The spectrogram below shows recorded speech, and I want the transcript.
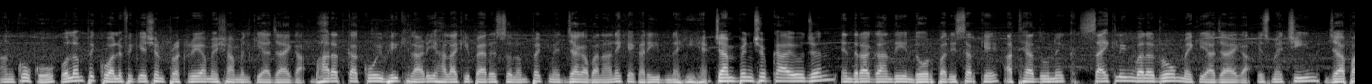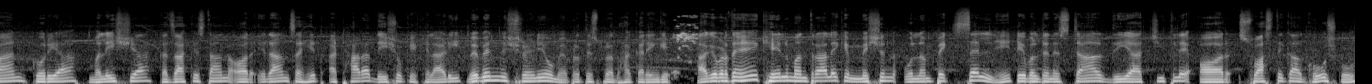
अंकों को ओलंपिक क्वालिफिकेशन प्रक्रिया में शामिल किया जाएगा। भारत का कोई भी खिलाड़ी हालाँकि पेरिस ओलंपिक में जगह बनाने के करीब नहीं है। चैंपियनशिप का आयोजन इंदिरा गांधी इंडोर परिसर के अत्याधुनिक साइकिलिंग वेलोड्रोम में किया जाएगा। इसमें चीन, जापान, कोरिया, मलेशिया, कजाकिस्तान और ईरान सहित 18 देशों के खिलाड़ी विभिन्न श्रेणियों में प्रतिस्पर्धा करेंगे। आगे बढ़ते हैं। खेल मंत्रालय के मिशन ओलंपिक सेल ने table tennis star Diya Chitale और स्वास्तिका घोष को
